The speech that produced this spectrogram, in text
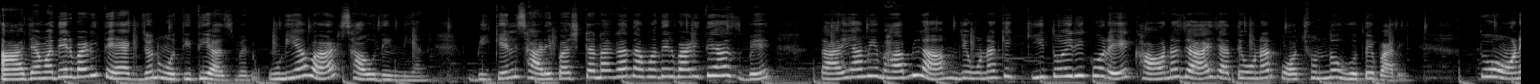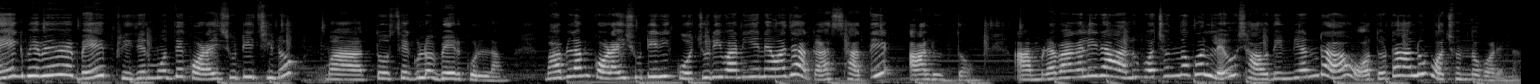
আজ আমাদের বাড়িতে একজন অতিথি আসবেন। উনি আবার সাউথ ইন্ডিয়ান বিকেল সাড়ে পাঁচটা নাগাদ আমাদের বাড়িতে আসবে। তাই আমি ভাবলাম যে ওনাকে কি তৈরি করে খাওয়ানো যায় যাতে ওনার পছন্দ হতে পারে। তো অনেক ভেবে ভেবে ফ্রিজের মধ্যে কড়াইশুঁটি ছিল তো সেগুলো বের করলাম। ভাবলাম কড়াইশুঁটিরই কচুরি বানিয়ে নেওয়া যাক আর সাথে আলুর দম। আমরা বাঙালিরা আলু পছন্দ করলেও সাউথ ইন্ডিয়ানরা অতটা আলু পছন্দ করে না।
